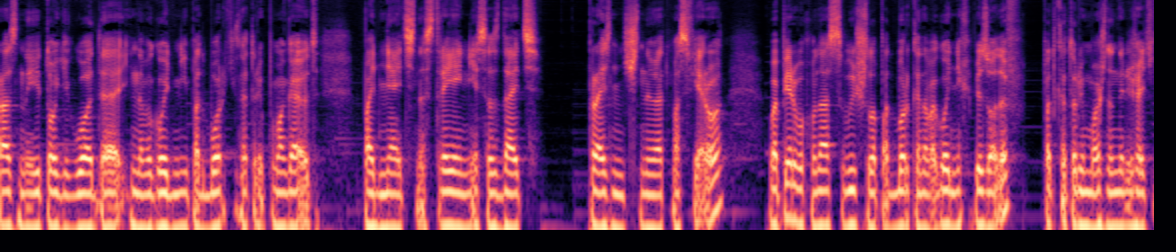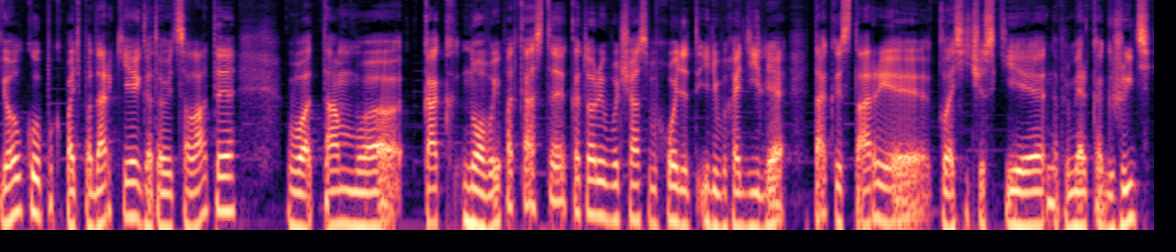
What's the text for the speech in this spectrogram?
разные итоги года и новогодние подборки, которые помогают поднять настроение и создать праздничную атмосферу. Во-первых, у нас вышла подборка новогодних эпизодов, под который можно наряжать елку, покупать подарки, готовить салаты. Вот, там э, как новые подкасты, которые вот сейчас выходят или выходили, так и старые классические, например, «Как жить»,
